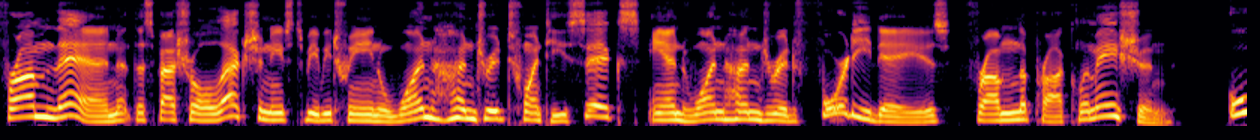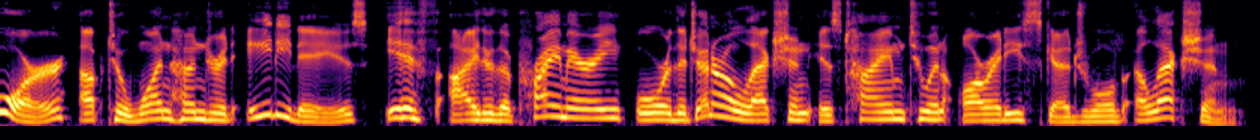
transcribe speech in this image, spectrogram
From then, the special election needs to be between 126 and 140 days from the proclamation, or up to 180 days if either the primary or the general election is timed to an already scheduled election.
